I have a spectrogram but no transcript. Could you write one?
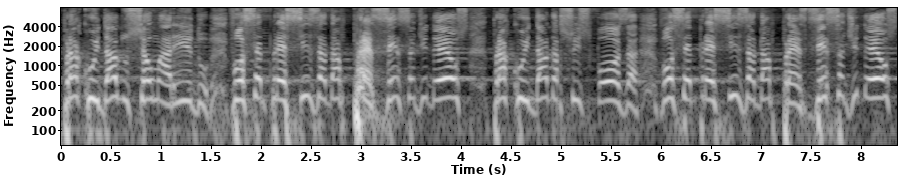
para cuidar do seu marido. Você precisa da presença de Deus para cuidar da sua esposa. Você precisa da presença de Deus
